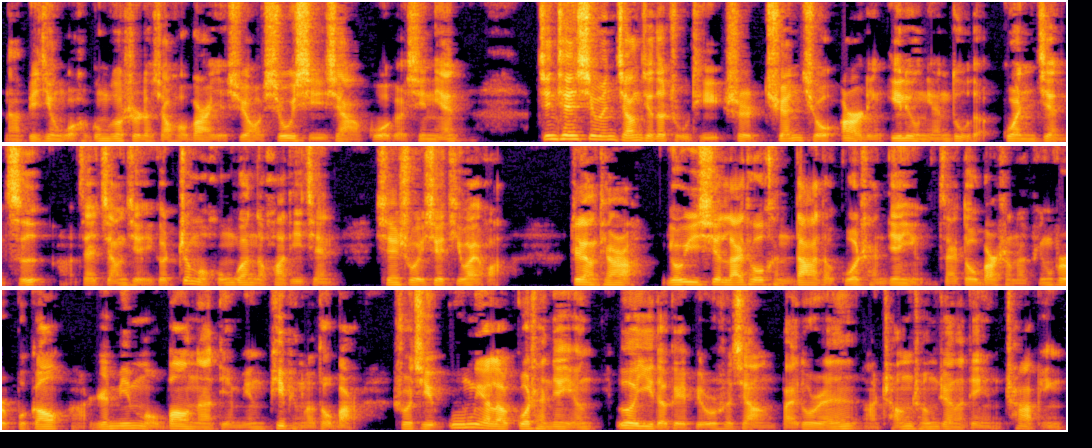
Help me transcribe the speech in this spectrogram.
那毕竟我和工作室的小伙伴也需要休息一下，过个新年。今天新闻讲解的主题是全球二零一六年度的关键词啊。在讲解一个这么宏观的话题前，先说一些题外话。这两天啊，有一些来头很大的国产电影在豆瓣上的评分不高啊。人民某报呢点名批评了豆瓣，说其污蔑了国产电影，恶意的给比如说像《摆渡人》啊、《长城》这样的电影差评。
